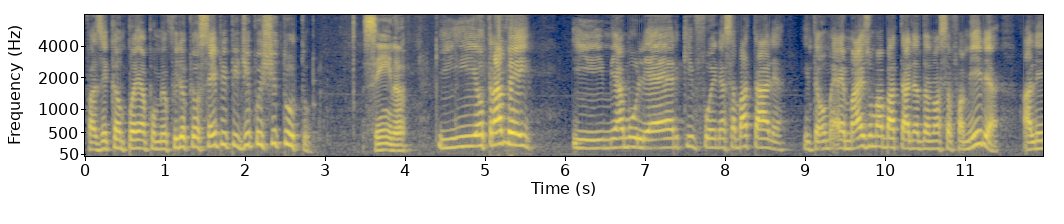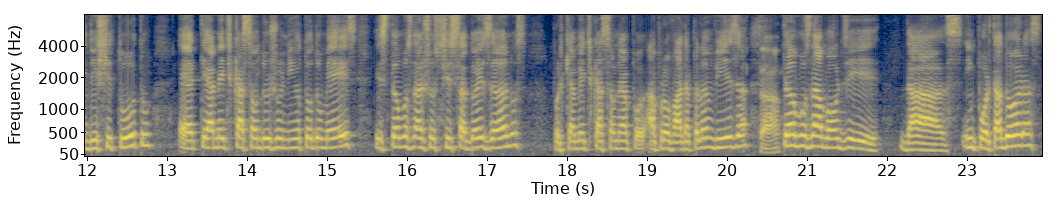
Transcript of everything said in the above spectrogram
fazer campanha pro meu filho, porque eu sempre pedi pro instituto. Sim, né? E eu travei. E minha mulher que foi nessa batalha. Então é mais uma batalha da nossa família, além do instituto, é ter a medicação do Juninho todo mês. Estamos na justiça há dois anos, porque a medicação não é apro- aprovada pela Anvisa. Tá. Estamos na mão de, das importadoras,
